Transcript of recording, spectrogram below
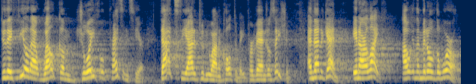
Do they feel that welcome, joyful presence here? That's the attitude we want to cultivate for evangelization. And then again, in our life, out in the middle of the world,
